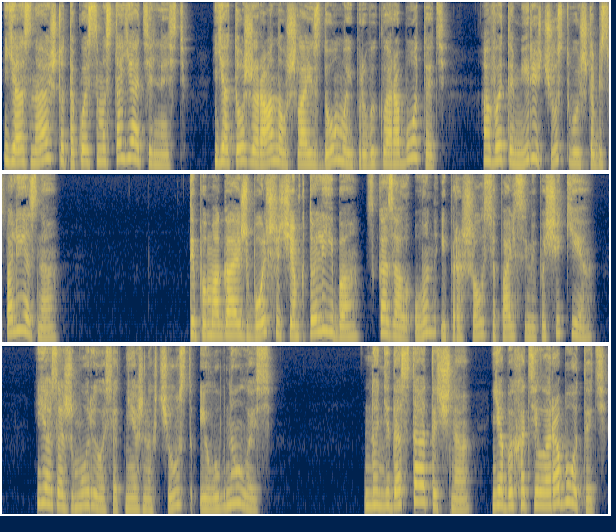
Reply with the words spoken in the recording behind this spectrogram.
«Я знаю, что такое самостоятельность. Я тоже рано ушла из дома и привыкла работать, а в этом мире чувствую, что бесполезно. «Ты помогаешь больше, чем кто-либо», — сказал он и прошелся пальцами по щеке. Я зажмурилась от нежных чувств и улыбнулась. «Но недостаточно. Я бы хотела работать,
